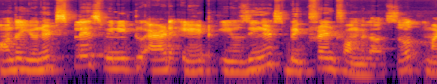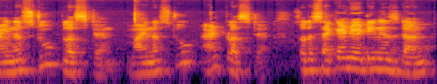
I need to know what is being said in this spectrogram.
On the units place we need to add 8 using its big friend formula. So minus 2 plus 10 minus 2 and plus 10 so the second 18 is done.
